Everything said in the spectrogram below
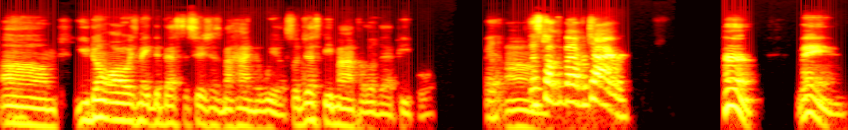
um, you don't always make the best decisions behind the wheel so just be mindful of that people yeah. um, let's talk about retiring huh, man.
